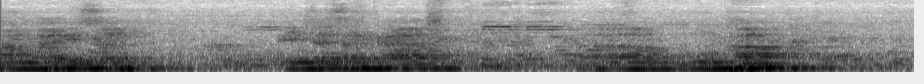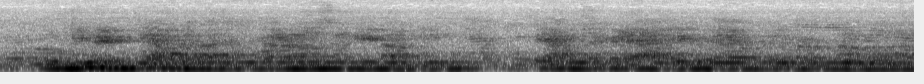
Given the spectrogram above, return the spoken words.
मांगारी सर यांच्यासारखा अ, मोठा मोठी व्यक्ती आम्हाला राजकारणासाठी लाभली ते आमच्याकडे आले वेळा करून आम्हाला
